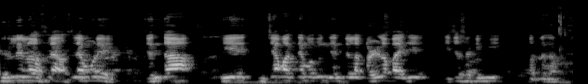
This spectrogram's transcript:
फिरलेलं असल्या असल्यामुळे जनता हे तुमच्या माध्यमातून जनतेला कळलं पाहिजे. याच्यासाठी मी पत्रकार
